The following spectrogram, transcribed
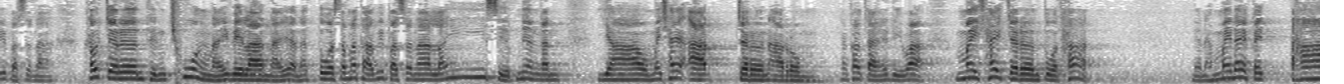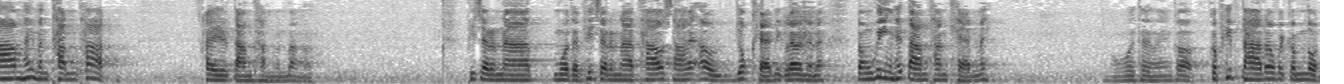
วิปัสนาเขาเจริญถึงช่วงไหนเวลาไหนอะนะตัวสมถาวิปัสนาไหลสืบเนื่องกันยาวไม่ใช่อาจเจริญอารมณ์ต้องเข้าใจให้ดีว่า ไม่ใช่เจริญตัวธาตุเนี่ยนะไม่ได้ไปตามให้มันทันธาตุใครตามทันมันบ้างอะพิจารณามัวแต่พิจารณาเท้าซ้ายเอ้ายกแขนอีกแล้วเนี่ยนะ ต้องวิ่งให้ตามทันแขนไหมโอ้ยถ้าอย่างั้นก็ก็พริบตาต้องไปกำหนด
